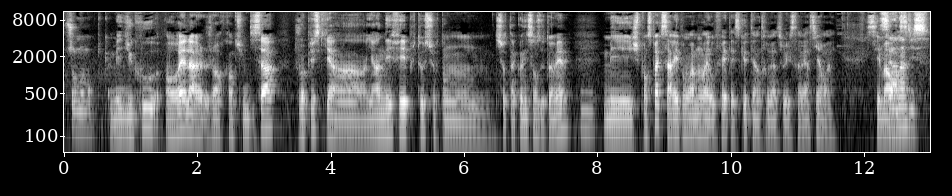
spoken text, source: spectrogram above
Sur le moment, en tout cas. Mais du coup, en vrai, là, genre, quand tu me dis ça, je vois plus qu'il y, a un- il y a un effet plutôt sur, ton, sur ta connaissance de toi-même. Mm. Mais je pense pas que ça répond vraiment au fait est-ce que t'es introverti ou extraverti en vrai. C'est un indice.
